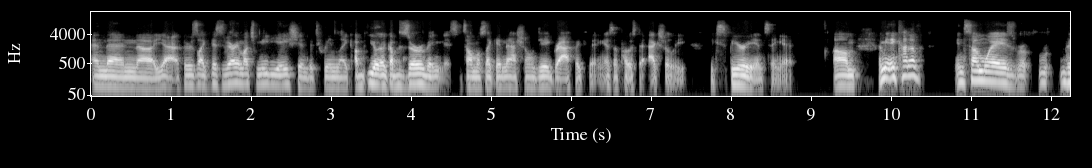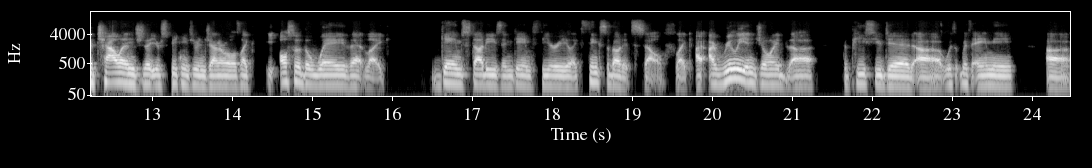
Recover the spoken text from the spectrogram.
and then uh, yeah there's like this very much mediation between like you're like observing this it's almost like a national geographic thing as opposed to actually experiencing it um, i mean it kind of in some ways the challenge that you're speaking to in general is like also the way that like game studies and game theory like thinks about itself like i, I really enjoyed the, the piece you did uh, with with amy uh,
